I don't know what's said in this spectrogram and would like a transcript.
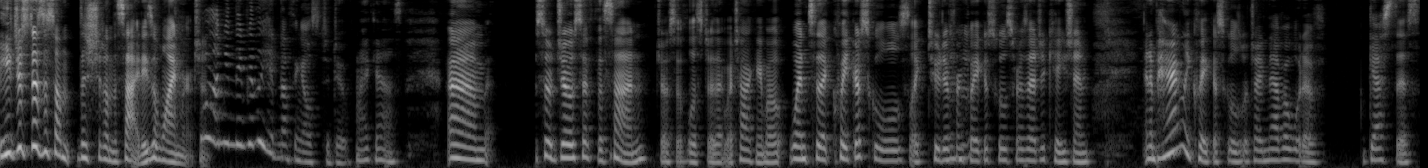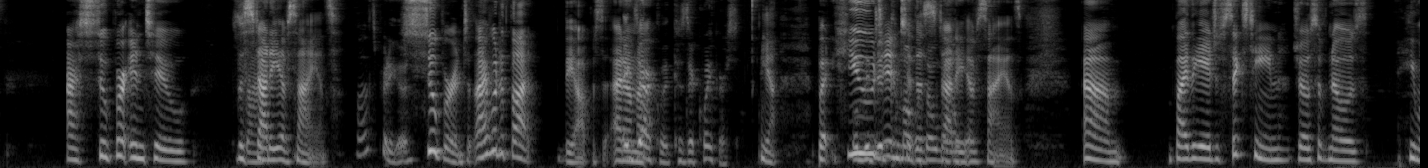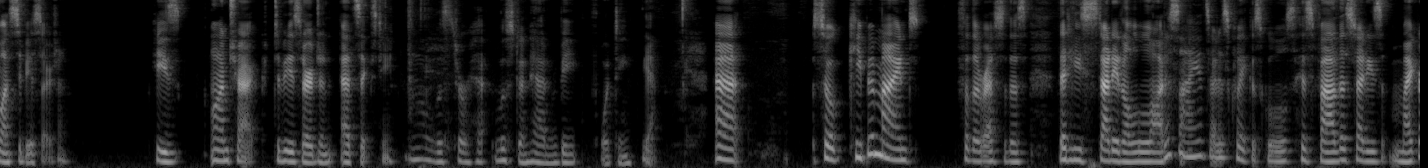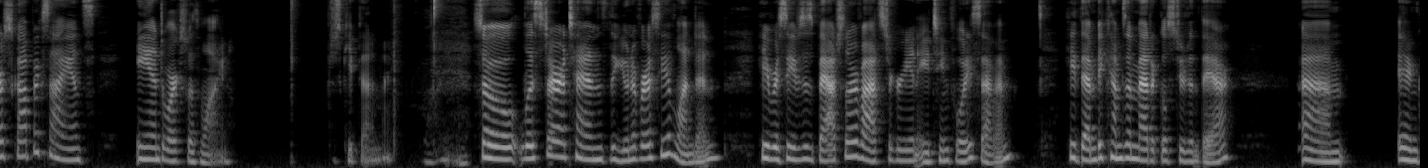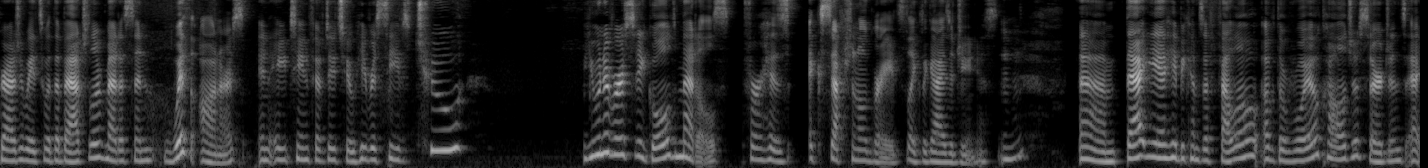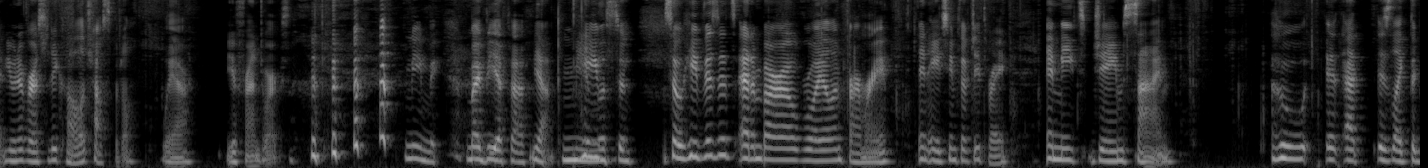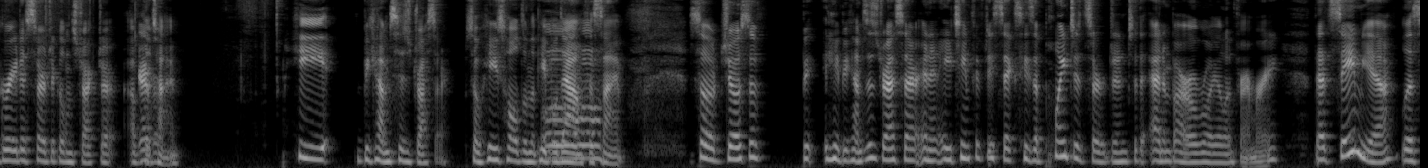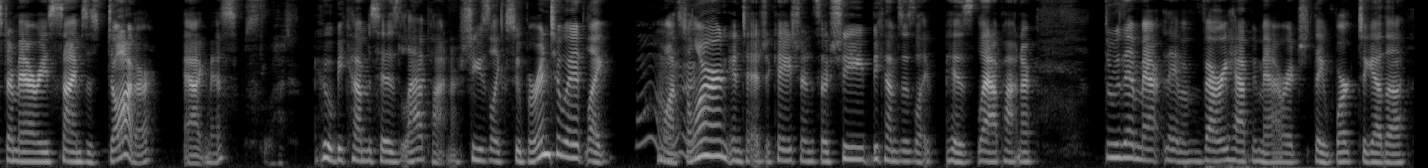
He just does this on this shit on the side. He's a wine merchant. Well, I mean, they really had nothing else to do. I guess. Um, so Joseph, the son, Joseph Lister, that we're talking about, went to Quaker schools, like two different Mhm. Quaker schools for his education, and apparently Quaker schools, which I never would have guessed this, are super into the Science. study of science. Well, that's pretty good. Super into. I would have thought the opposite. I don't know, exactly, because they're Quakers. Yeah. But huge come into the study of science. Um, by the age of sixteen, Joseph knows he wants to be a surgeon. He's on track to be a surgeon at sixteen. Oh, Lister ha- Liston hadn't beat 14. Uh, so keep in mind for the rest of this that he studied a lot of science at his Quaker schools. His father studies microscopic science and works with wine. Just keep that in mind. So Lister attends the University of London. He receives his Bachelor of Arts degree in 1847. He then becomes a medical student there um, and graduates with a Bachelor of Medicine with honors in 1852. He receives two university gold medals for his exceptional grades. Like the guy's a genius. Mhm. Um, that year, he becomes a fellow of the Royal College of Surgeons at University College Hospital, where your friend works. Me, me, my BFF. Yeah. Me He- and Liston. So he visits Edinburgh Royal Infirmary in 1853 and meets James Syme, who is like the greatest surgical instructor of the time. He becomes his dresser. So he's holding the people down for Oh. Syme. So Joseph, he becomes his dresser, and in 1856, he's appointed surgeon to the Edinburgh Royal Infirmary. That same year, Lister marries Syme's daughter, Agnes, Slut. who becomes his lab partner. She's like super into it, like Oh, wants to learn into education so she becomes his like his lab partner through their mar- they have a very happy marriage they work together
